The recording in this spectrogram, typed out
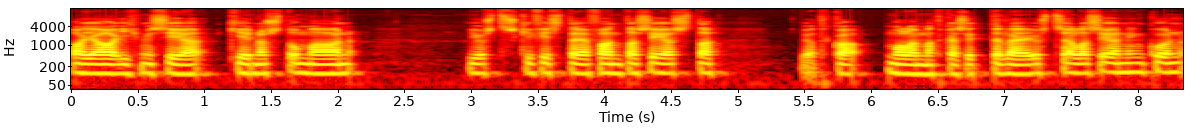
ajaa ihmisiä kiinnostumaan just skifistä ja fantasiasta, jotka molemmat käsittelee just sellaisia niin kuin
